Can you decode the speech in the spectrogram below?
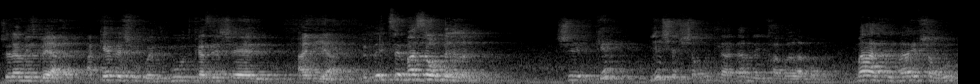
של המזבח. הכבש הוא בדמות כזה של עלייה. ובעצם, מה זה אומר לנו? שכן, יש אפשרות לאדם להתחבר לבורא. מה, מה האפשרות?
